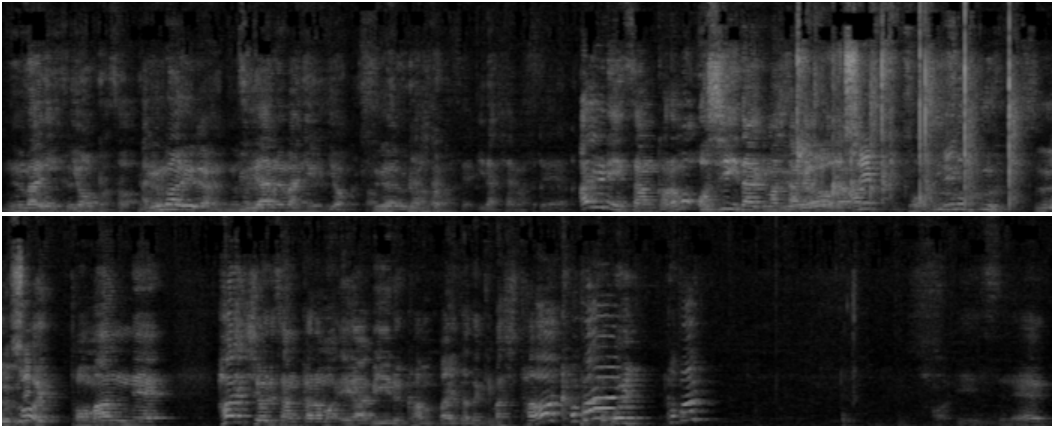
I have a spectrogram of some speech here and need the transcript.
沼にようこそ。沼いらんつや沼にようこそ。いらっしゃいませいらっしゃいませ。あゆりんさんからも推しいただきました。ありがとうございます。すごい。止まんね。はいしおりさんからもエアビール乾杯いただきました。乾杯。乾杯。はいいいですね。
